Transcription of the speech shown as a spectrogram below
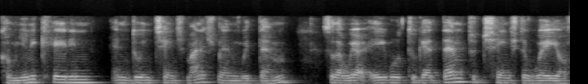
communicating and doing change management with them so that we are able to get them to change the way of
